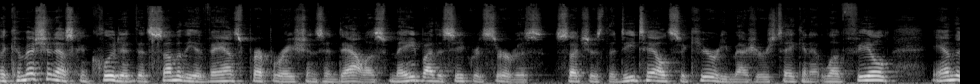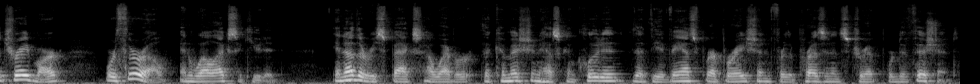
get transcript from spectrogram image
The Commission has concluded that some of the advanced preparations in Dallas made by the Secret Service, such as the detailed security measures taken at Love Field and the Trade Mart, were thorough and well executed. In other respects, however, the Commission has concluded that the advanced preparation for the President's trip were deficient.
